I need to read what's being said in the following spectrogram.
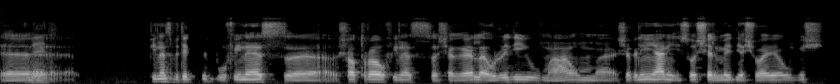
ماشي. آه، في ناس بتكتب وفي ناس آه، شاطرة وفي ناس شغالة already ومعاهم آه، شغالين يعني social media شوية ومش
